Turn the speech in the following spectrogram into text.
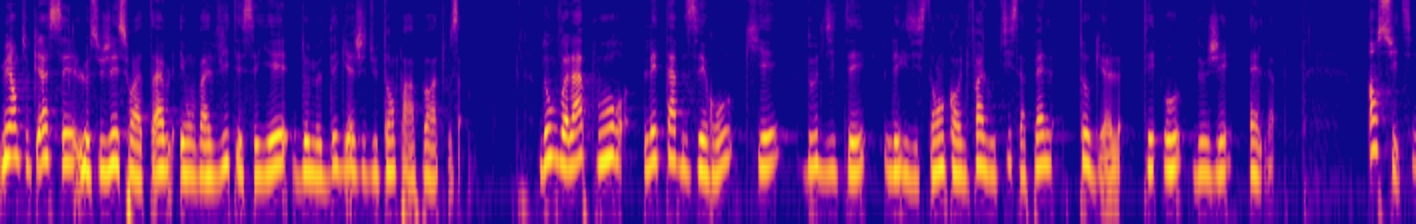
Mais en tout cas, c'est le sujet sur la table et on va vite essayer de me dégager du temps par rapport à tout ça. Donc voilà pour l'étape zéro qui est d'auditer l'existant. Encore une fois, l'outil s'appelle Toggle, T-O-G-L. Ensuite,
